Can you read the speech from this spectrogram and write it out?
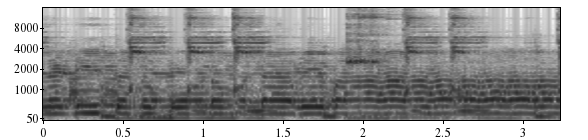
મેલડી તન કોણ મનાવે બા?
